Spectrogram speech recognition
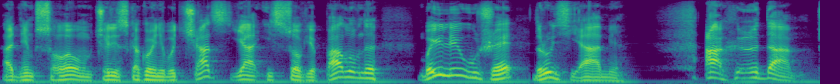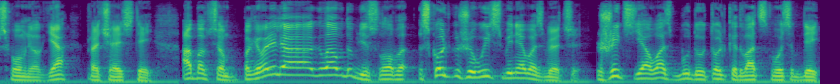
Одним словом, через какой-нибудь час я и Софья Павловна были уже друзьями. Ах, да, Вспомнил я, прощаясь с ней. Обо всем поговорили, а главном ни слова. Сколько же вы с меня возьмете? Жить я у вас буду только 28 дней.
